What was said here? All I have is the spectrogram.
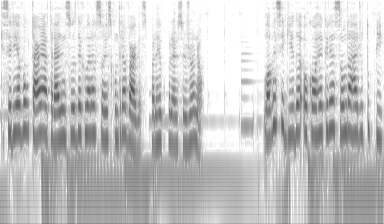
que seria voltar atrás em suas declarações contra Vargas para recuperar seu jornal. Logo em seguida, ocorre a criação da Rádio Tupi,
